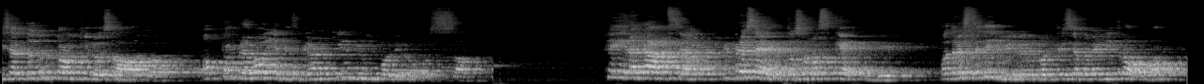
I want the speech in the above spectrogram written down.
Mi sento tutto anchilosato, ho proprio voglia di sgranchirmi un po' di rossa. Ehi ragazze, vi presento, sono Scandi. Potreste dirmi per cortesia dove mi trovo?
